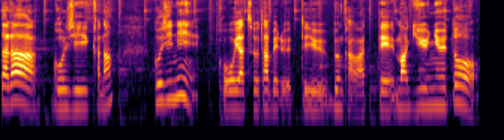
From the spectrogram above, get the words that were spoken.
たら5時かな？5時にこうおやつを食べるっていう文化があって、まあ、牛乳と、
